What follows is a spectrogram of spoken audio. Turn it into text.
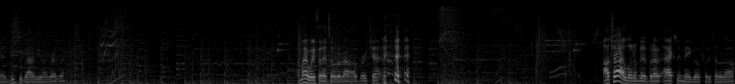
Yeah, these two gotta be like regular. I might wait for that Totodile outbreak chat. I'll try a little bit, but I actually may go for the Totodile.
